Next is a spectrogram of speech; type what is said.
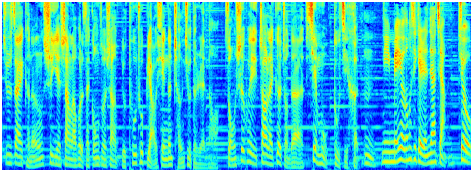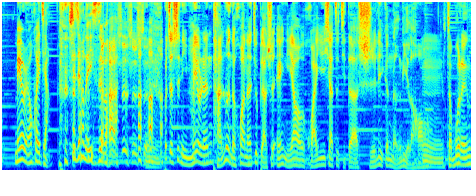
就是在可能事业上啦，或者在工作上有突出表现跟成就的人哦，总是会招来各种的羡慕、妒忌、恨。嗯，你没有东西给人家讲，就。没有人会讲，是这样的意思吧？是是是，或者是你没有人谈论的话呢，就表示哎，你要怀疑一下自己的实力跟能力了哦。嗯，总不能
